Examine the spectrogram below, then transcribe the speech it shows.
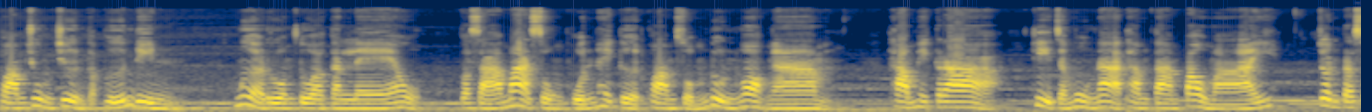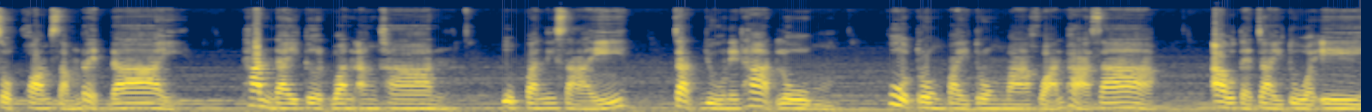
ความชุ่มชื่นกับพื้นดิน เมื่อรวมตัวกันแล้ว ก็สามารถส่งผลให้เกิดความสมดุลงอกงามทำให้กล้าที่จะมุ่งหน้าทำตามเป้าหมาย จนประสบความสำเร็จได้ ท่านใดเกิดวันอังคาร อุปนิสัย จัดอยู่ในธาตุลม พูดตรงไปตรงมาขวานผ่าซากเอาแต่ใจตัวเอง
